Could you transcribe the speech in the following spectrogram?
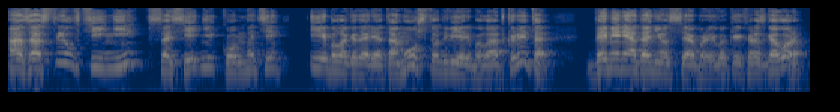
а застыл в тени в соседней комнате, и благодаря тому, что дверь была открыта, до меня донесся обрывок их разговора.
